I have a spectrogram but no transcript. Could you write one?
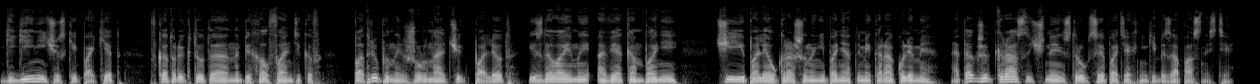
гигиенический пакет, в который кто-то напихал фантиков, потрепанный журнальчик «Полет», издаваемый авиакомпанией, чьи поля украшены непонятными каракулями, а также красочная инструкция по технике безопасности.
